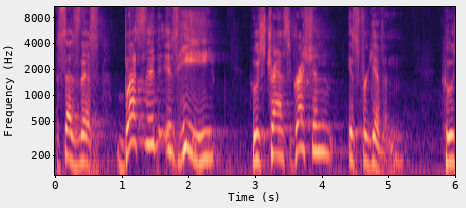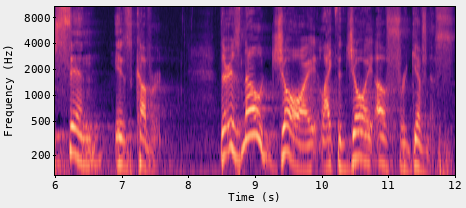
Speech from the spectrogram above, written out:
says this Blessed is he whose transgression is forgiven, whose sin is covered. There is no joy like the joy of forgiveness.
